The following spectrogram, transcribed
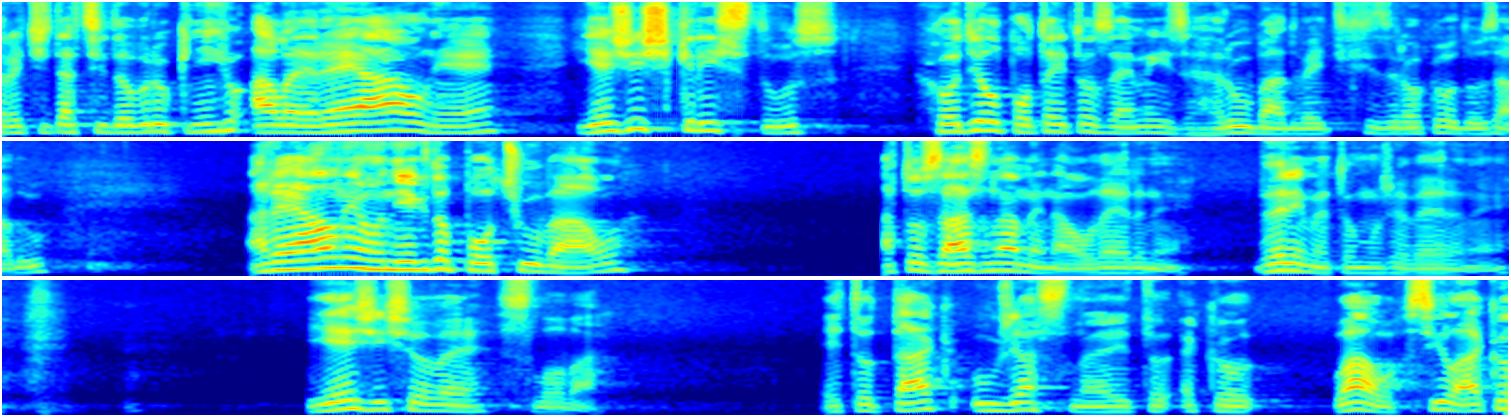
prečítať si dobrú knihu, ale reálne Ježiš Kristus chodil po tejto zemi zhruba 2000 rokov dozadu a reálne ho niekto počúval a to zaznamenal verne. Veríme tomu, že verné. Ježišové slova. Je to tak úžasné, je to ako, wow, sila. Ako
